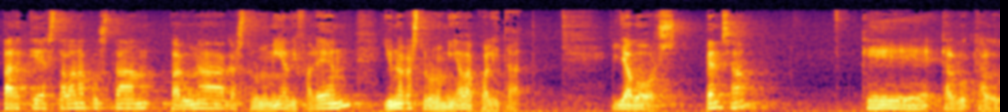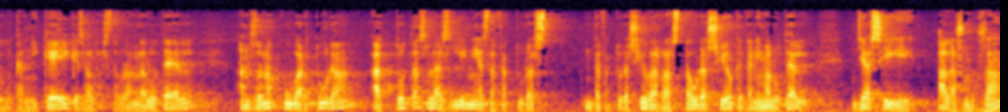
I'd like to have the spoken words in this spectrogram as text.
perquè estaven apostant per una gastronomia diferent i una gastronomia de qualitat. Llavors, pensa que, que, el, que, el, que el Nikkei, que és el restaurant de l'hotel, ens dona cobertura a totes les línies de, factures, de facturació de restauració que tenim a l'hotel, ja sigui a l'esmorzar,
